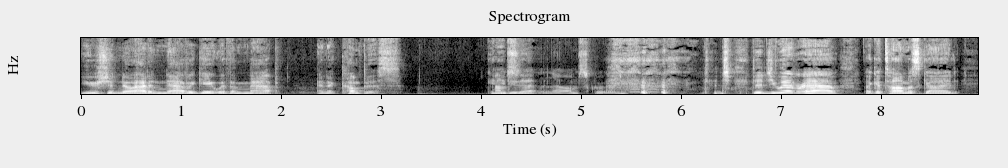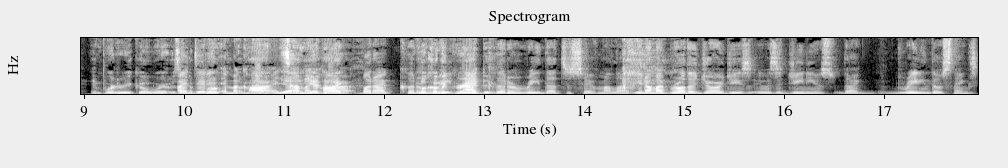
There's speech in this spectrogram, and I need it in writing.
You should know how to navigate with a map and a compass. Can I'm you do that? No, I'm screwed. Did you, did you ever have like a Thomas guide in Puerto Rico where it was like I a did book, it in my car, inside yeah, my car, like, but I couldn't look on the read. I couldn't read that to save my life. You know, my brother Georgie is it was a genius, like reading those things.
